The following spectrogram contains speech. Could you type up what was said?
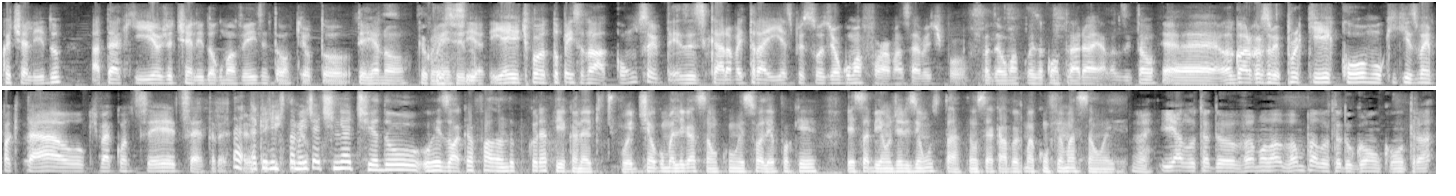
nunca tinha lido. Até aqui eu já tinha lido alguma vez, então aqui eu tô terreno que eu Conhecido. conhecia. E aí, tipo, eu tô pensando, ah, com certeza esse cara vai trair as pessoas de alguma forma, sabe? Tipo, fazer alguma coisa contrária a elas. Então, é, agora eu quero saber por que, como, o que, que isso vai impactar, o que vai acontecer, etc. É, é que a gente também já tinha tido o Hisoka falando pro Kurapika, né? Que, tipo, ele tinha alguma ligação com esse rolê porque ele sabia onde eles iam estar. Então você acaba com uma confirmação aí. É. E a luta do. Vamos lá, vamos pra luta do Gon contra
